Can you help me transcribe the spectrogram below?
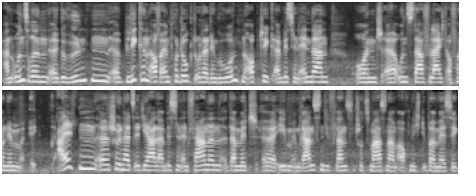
an unseren äh, gewöhnten äh, Blicken auf ein Produkt oder dem gewohnten Optik ein bisschen ändern und äh, uns da vielleicht auch von dem äh, alten äh, Schönheitsideal ein bisschen entfernen, damit äh, eben im Ganzen die Pflanzenschutzmaßnahmen auch nicht übermäßig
